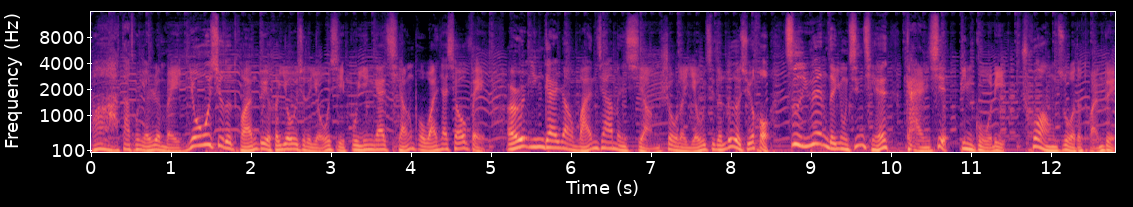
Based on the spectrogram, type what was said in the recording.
啊，大同也认为，优秀的团队和优秀的游戏不应该强迫玩家消费，而应该让玩家们享受了游戏的乐趣后，自愿的用金钱感谢并鼓励创作的团队。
